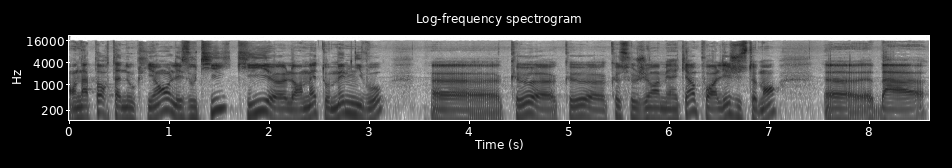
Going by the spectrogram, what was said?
On apporte à nos clients les outils qui leur mettent au même niveau que, que, que ce géant américain pour aller justement euh, bah,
